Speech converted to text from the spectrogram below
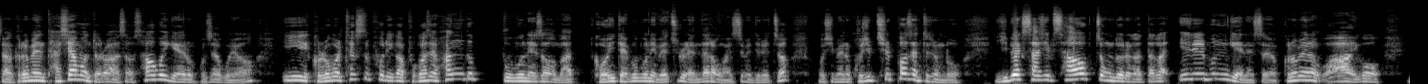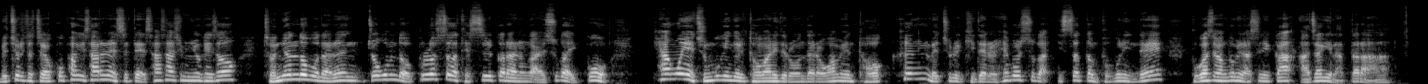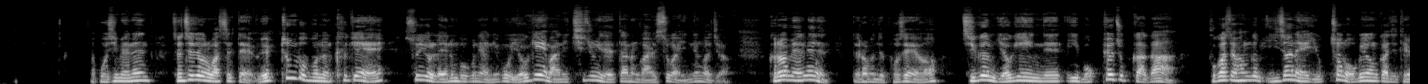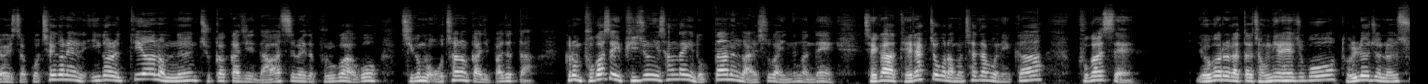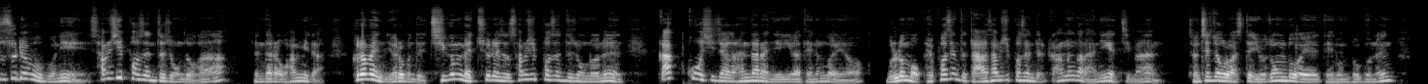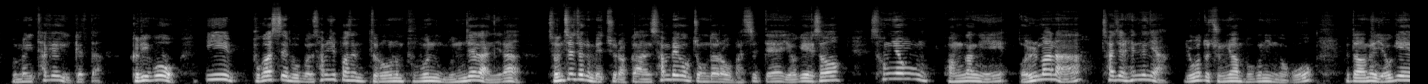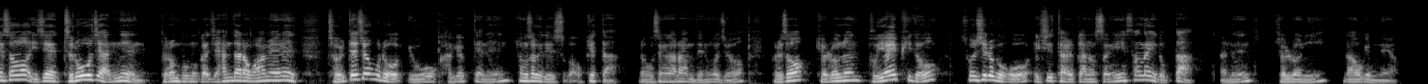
자, 그러면 다시 한번 돌아와서 사업의 계획을 보자고요. 이 글로벌 텍스프리가 부가세 환급 부분에서 마- 거의 대부분의 매출을 낸다라고 말씀을 드렸죠. 보시면은 97% 정도, 244억 정도를 갖다가 1분기에 냈어요. 그러면은 와 이거 매출 자체가 곱하기 4를 했을 때 446해서 전년도보다는 조금 더 플러스가 됐을 거라는 걸 알 수가 있고 향후에 중국인들이 더 많이 들어온다라고 하면 더 큰 매출을 기대를 해볼 수가 있었던 부분인데 부가세 환급이 났으니까 아작이 났더라. 자, 보시면은 전체적으로 봤을 때 웹툰 부분은 크게 수익을 내는 부분이 아니고 여기에 많이 치중이 됐다는 거 알 수가 있는 거죠. 그러면은 여러분들 보세요. 지금 여기에 있는 이 목표 주가가 부가세 환급 이전에 6,500원까지 되어 있었고 최근에는 이거를 뛰어넘는 주가까지 나왔음에도 불구하고 지금은 5,000원까지 빠졌다. 그럼 부가세의 비중이 상당히 높다는 거 알 수가 있는 건데 제가 대략적으로 한번 찾아보니까 부가세 이거를 갖다 정리를 해주고 돌려주는 수수료 부분이 30% 정도가 된다라고 합니다. 그러면 여러분들 지금 매출에서 30% 정도는 깎고 시작을 한다는 얘기가 되는 거예요. 물론 뭐 100%다 30%를 깎는 건 아니겠지만 전체적으로 봤을 때 이 정도에 되는 부분은 분명히 타격이 있겠다. 그리고 이 부가세 부분 30% 들어오는 부분 문제가 아니라 전체적인 매출 아까 한 300억 정도라고 봤을 때 여기에서 성형 관광이 얼마나 차지를 했느냐 이것도 중요한 부분인 거고 그 다음에 여기에서 이제 들어오지 않는 그런 부분까지 한다라고 하면은 절대적으로 요 가격대는 형성이 될 수가 없겠다라고 생각을 하면 되는 거죠. 그래서 결론은 VIP도 손실을 보고 엑시트 할 가능성이 상당히 높다라는 결론이 나오겠네요.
